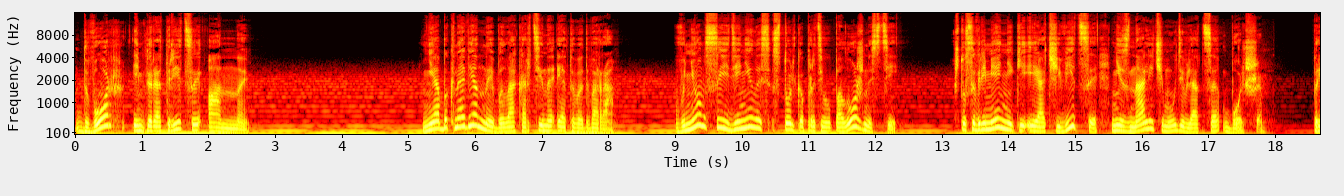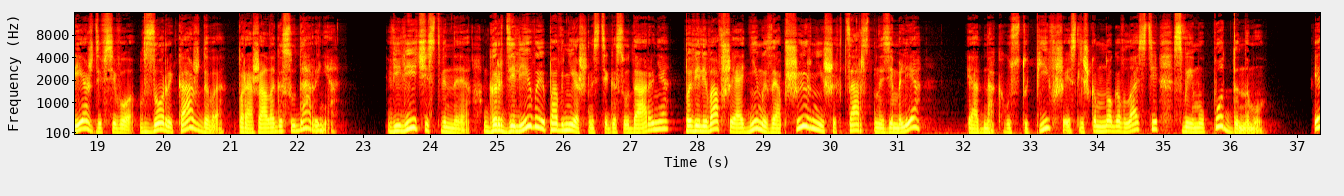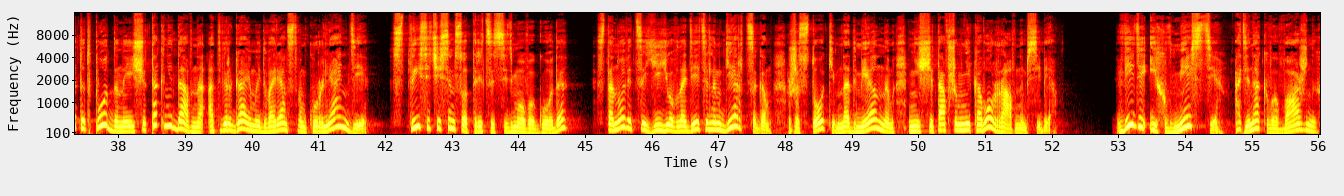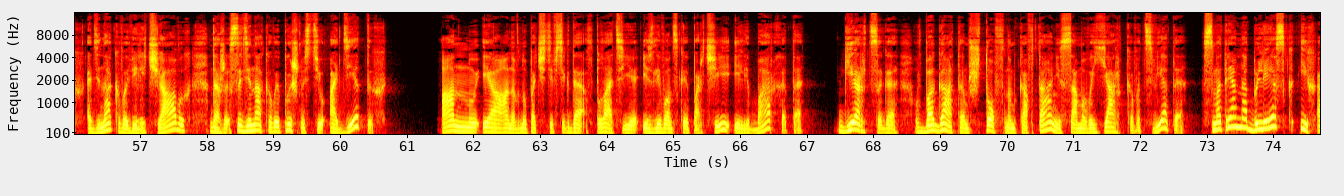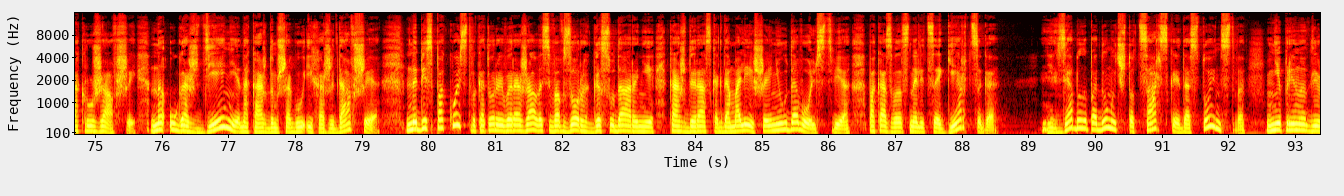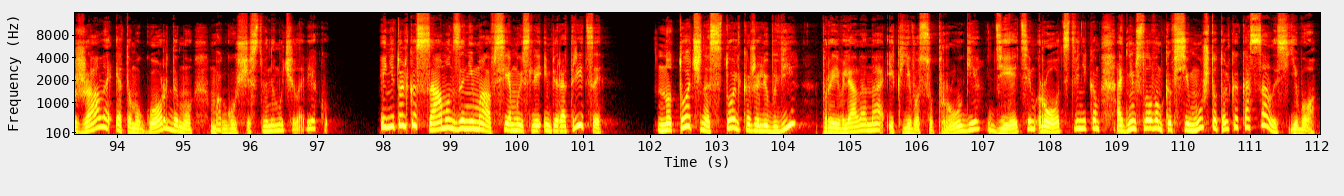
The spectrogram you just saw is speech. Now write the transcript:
Двор императрицы Анны Необыкновенной была картина этого двора. В нем соединилось столько противоположностей, что современники и очевидцы не знали, чему удивляться больше. Прежде всего, взоры каждого поражала государыня. Величественная, горделивая по внешности государыня – повелевавшая одним из обширнейших царств на земле и, однако, уступившая слишком много власти своему подданному. Этот подданный, еще так недавно отвергаемый дворянством Курляндии, с 1737 года становится ее владетельным герцогом, жестоким, надменным, не считавшим никого равным себе. Видя их вместе, одинаково важных, одинаково величавых, даже с одинаковой пышностью одетых, Анну Иоанновну почти всегда в платье из ливонской парчи или бархата, герцога в богатом штофном кафтане самого яркого цвета, Смотря на блеск их окружавший, на угождение, на каждом шагу их ожидавшее, на беспокойство, которое выражалось во взорах государыни каждый раз, когда малейшее неудовольствие показывалось на лице герцога, нельзя было подумать, что царское достоинство не принадлежало этому гордому, могущественному человеку. И не только сам он занимал все мысли императрицы – но точно столько же любви проявляла она и к его супруге, детям, родственникам, одним словом, ко всему, что только касалось его.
